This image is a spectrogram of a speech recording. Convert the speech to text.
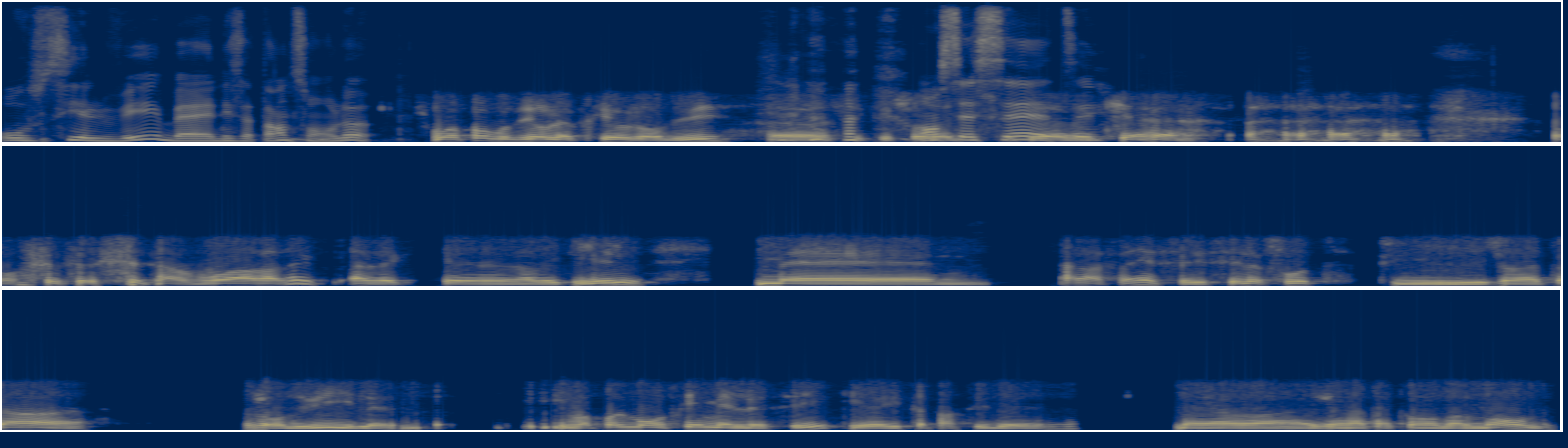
aussi élevé, ben, les attentes sont là. Je ne pourrais pas vous dire le prix aujourd'hui. c'est quelque chose On s'essaie, avec, c'est à voir avec, avec, avec Lille. Mais à la fin, c'est le foot. Puis Jonathan, aujourd'hui, il, il va pas le montrer, mais il le sait, qu'il fait partie des meilleurs jeunes attaquants dans le monde.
